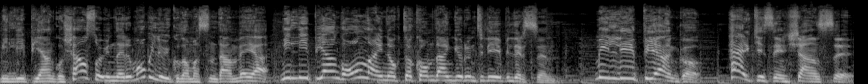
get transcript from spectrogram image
Milli Piyango şans oyunları mobil uygulamasından veya millipiyangoonline.com'dan görüntüleyebilirsin. Milli Piyango, herkesin şansı.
